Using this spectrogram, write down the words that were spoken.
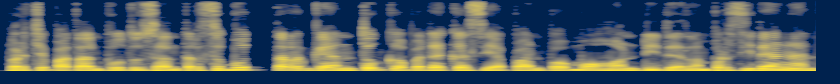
Percepatan putusan tersebut tergantung kepada kesiapan pemohon di dalam persidangan.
